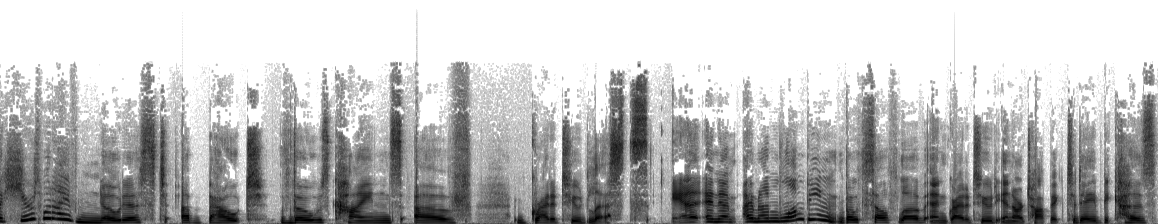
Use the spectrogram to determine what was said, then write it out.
But here's what I've noticed about those kinds of gratitude lists. And, and I'm, I'm lumping both self love and gratitude in our topic today because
